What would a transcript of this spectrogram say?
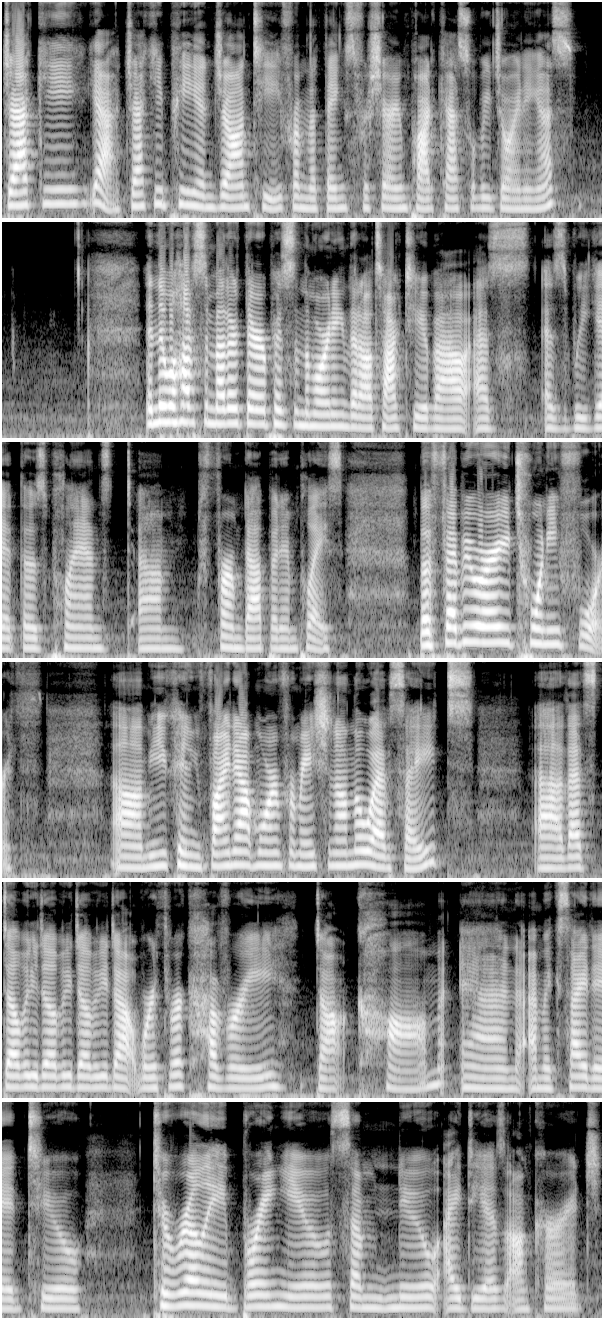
Jackie, yeah, Jackie P and John T from the Thanks for Sharing podcast will be joining us. And then we'll have some other therapists in the morning that I'll talk to you about as as we get those plans um, firmed up and in place. But February 24th, um, you can find out more information on the website. Uh, that's www.worthrecovery.com, and I'm excited to to really bring you some new ideas on courage.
